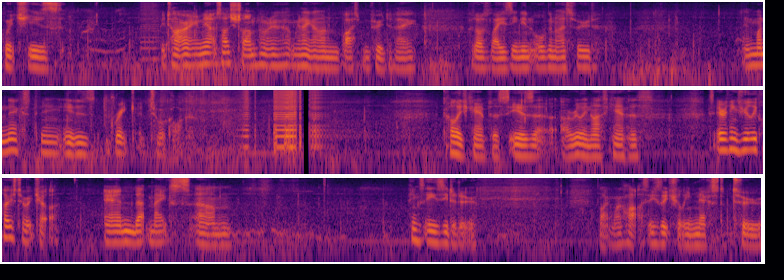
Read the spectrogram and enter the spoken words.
which is a bit tiring. Now it's lunchtime, so I'm going to go and buy some food today because I was lazy and didn't organise food. And my next thing is Greek at 2 o'clock. College campus is a, a really nice campus because everything's really close to each other and that makes um, things easy to do. Like my class is literally next to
